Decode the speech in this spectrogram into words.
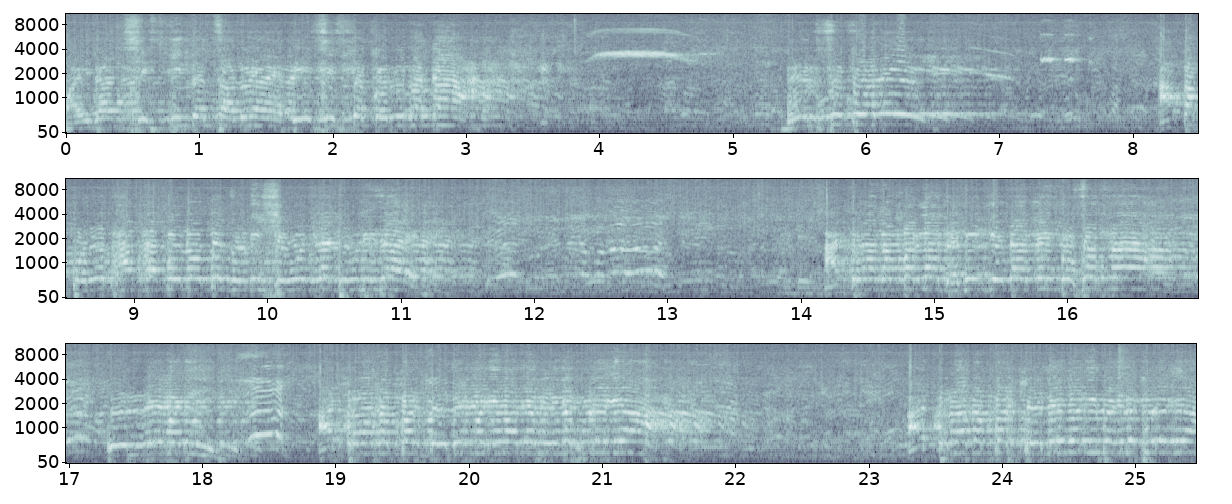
मैदान शिस्तीतच चालू आहे. बेशिस्त करू नका. बोरसुटवाले आता परत हात दाखवला होता. जोडी शेवटला ठेवली जाय. अठरा नंबरला धनी केदार नाही तसा कोल्हेवाडी अठरा नंबर कोल्हेवाडी वाले बैल पुढे घ्या अठरा नंबर कोल्हेवाडी बैल पुढे घ्या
